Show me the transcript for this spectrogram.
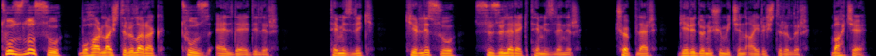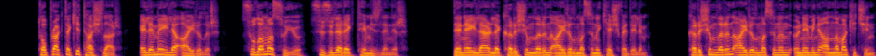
Tuzlu su buharlaştırılarak tuz elde edilir. Temizlik, kirli su süzülerek temizlenir. Çöpler geri dönüşüm için ayrıştırılır. Bahçe. Topraktaki taşlar elemeyle ayrılır. Sulama suyu süzülerek temizlenir. Deneylerle karışımların ayrılmasını keşfedelim. Karışımların ayrılmasının önemini anlamak için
